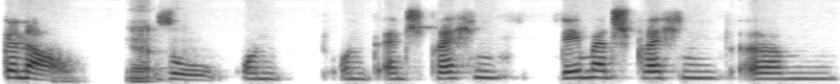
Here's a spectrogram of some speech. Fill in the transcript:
Genau, ja. so. Und, und entsprechend, dementsprechend ähm,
